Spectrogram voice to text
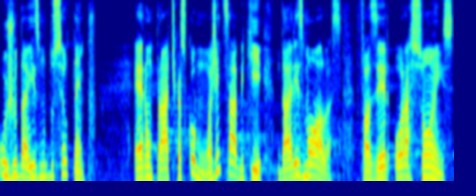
o judaísmo do seu tempo eram práticas comuns. A gente sabe que dar esmolas, fazer orações,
